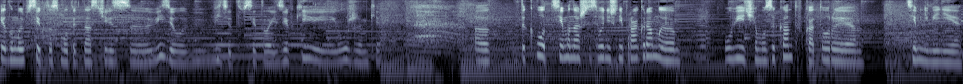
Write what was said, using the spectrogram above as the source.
Я думаю, все, кто смотрит нас через э, видео, видят все твои зевки и ужимки. Э, Так вот, тема нашей сегодняшней программы – увечья музыкантов, которые, тем не менее,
